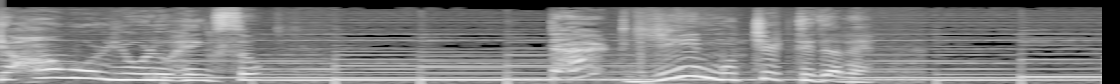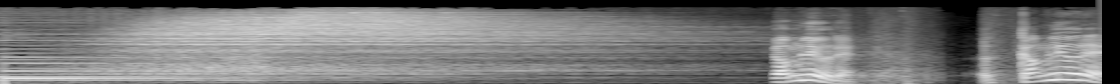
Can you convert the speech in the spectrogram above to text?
ಯಾವಳು ಇವಳು ಹೆಂಗಸು? ಡ್ಯಾಡ್ ಏನ್ ಮುಚ್ಚಿಡ್ತಿದ್ದಾರೆ ಕಮ್ಲಿ ಅವರೇ ಕಮ್ಲಿ ಅವರೇ.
